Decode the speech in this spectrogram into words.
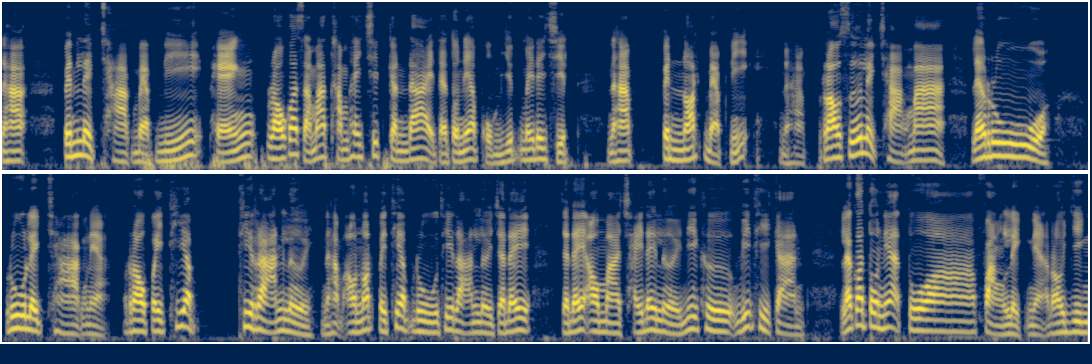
นะฮะเป็นเหล็กฉากแบบนี้แผงเราก็สามารถทำให้ชิดกันได้ แต่ตัวเนี้ยผมยึดไม่ได้ชิดนะครับเป็นน็อตแบบนี้นะครับเราซื้อเหล็กฉากมาและรูรูเหล็กฉากเนี่ยเราไปเทียบที่ร้านเลยนะครับเอาน็อตไปเทียบรูที่ร้านเลยจะได้ จะได้เอามาใช้ได้เลย นี่คือวิธีการ แล้วก็ตัวเนี้ยตัวฝั่งเหล็กเนี่ยเรายิง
